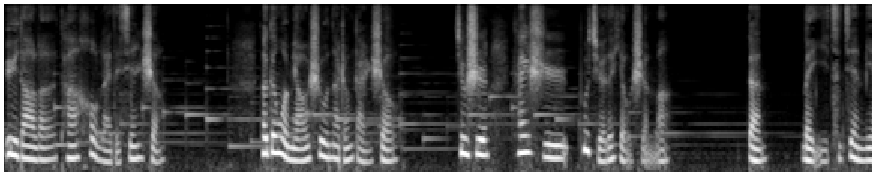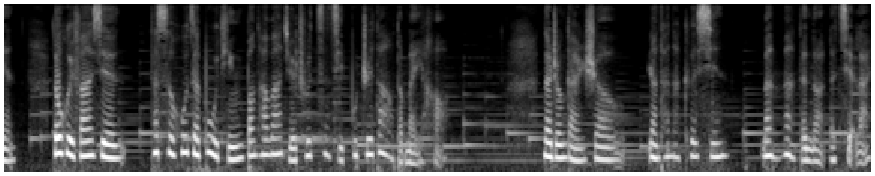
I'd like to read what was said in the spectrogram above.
遇到了他后来的先生。他跟我描述那种感受，就是开始不觉得有什么，但每一次见面，都会发现他似乎在不停帮他挖掘出自己不知道的美好。那种感受。让他那颗心慢慢的暖了起来，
